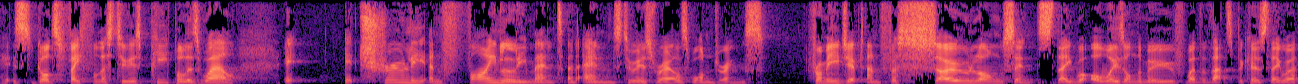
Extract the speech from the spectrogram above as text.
his, God's faithfulness to his people as well. It, it truly and finally meant an end to Israel's wanderings from Egypt, and for so long since. They were always on the move, whether that's because they were,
